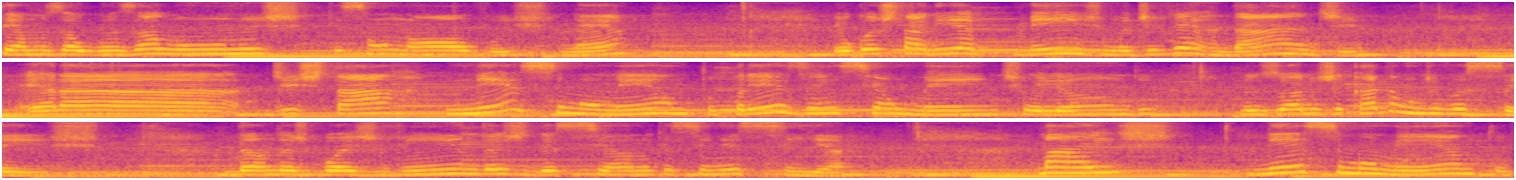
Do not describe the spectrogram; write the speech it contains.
temos alguns alunos que são novos, né? Eu gostaria mesmo de verdade era de estar nesse momento presencialmente olhando nos olhos de cada um de vocês, dando as boas-vindas desse ano que se inicia. Mas nesse momento,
